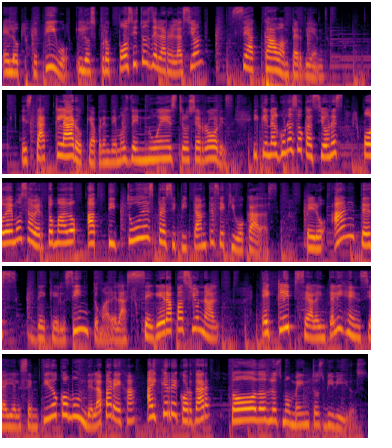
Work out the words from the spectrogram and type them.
el objetivo y los propósitos de la relación se acaban perdiendo. Está claro que aprendemos de nuestros errores y que en algunas ocasiones podemos haber tomado aptitudes precipitantes y equivocadas. Pero antes de que el síntoma de la ceguera pasional eclipse a la inteligencia y el sentido común de la pareja, hay que recordar todos los momentos vividos.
